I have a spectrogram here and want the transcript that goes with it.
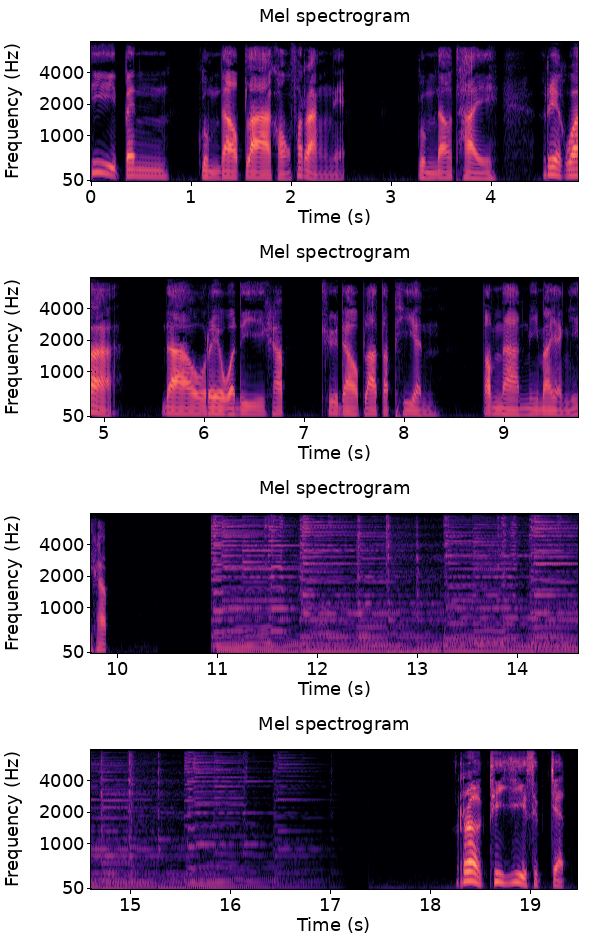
ที่เป็นกลุ่มดาวปลาของฝรั่งเนี่ยกลุ่มดาวไทย เรียกว่า ดาวเรวดีครับ คือดาวปลาตะเพียนตำนานมีมาอย่างนี้ครับเลิกที่ 27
